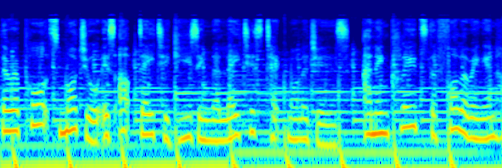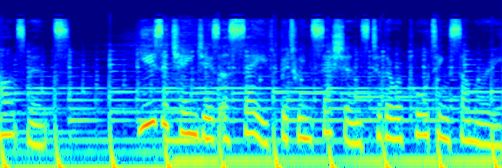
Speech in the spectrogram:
The Reports module is updated using the latest technologies and includes the following enhancements. User changes are saved between sessions to the reporting summary.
